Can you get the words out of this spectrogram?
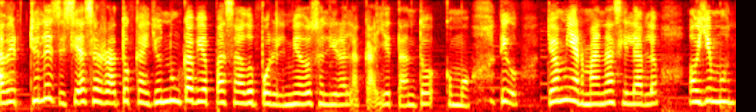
a ver, yo les decía hace rato que yo nunca había pasado por el miedo a salir a la calle tanto como, digo, yo a mi hermana sí le hablo, oye, Mon,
